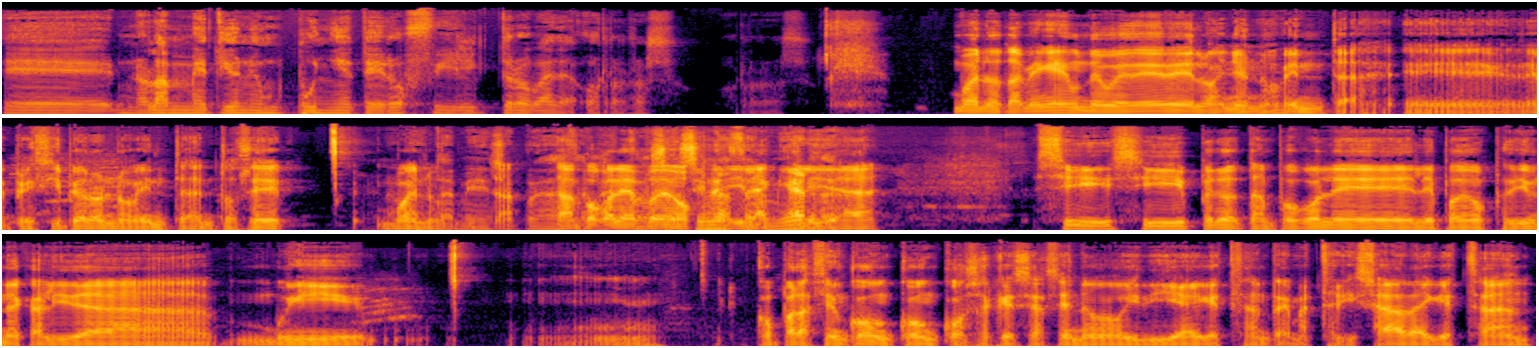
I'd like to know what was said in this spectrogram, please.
eh, no le han metido ni un puñetero filtro, vaya, horroroso, horroroso. Bueno, también es un DVD de los años 90, eh, de principio de los 90, entonces, bueno, tampoco le podemos pedir la calidad. Sí, sí, pero tampoco le, le podemos pedir una calidad muy comparación con, cosas que se hacen hoy día y que están remasterizadas y que están...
